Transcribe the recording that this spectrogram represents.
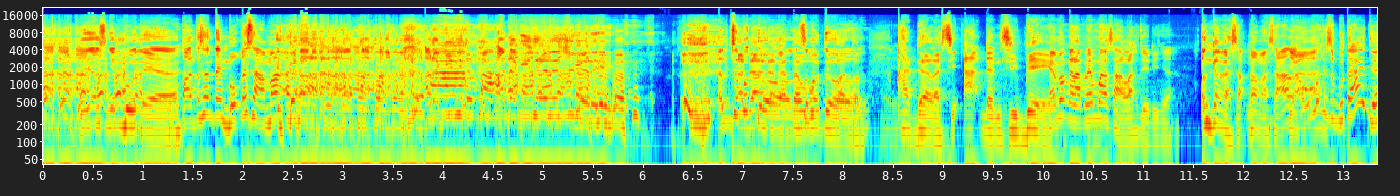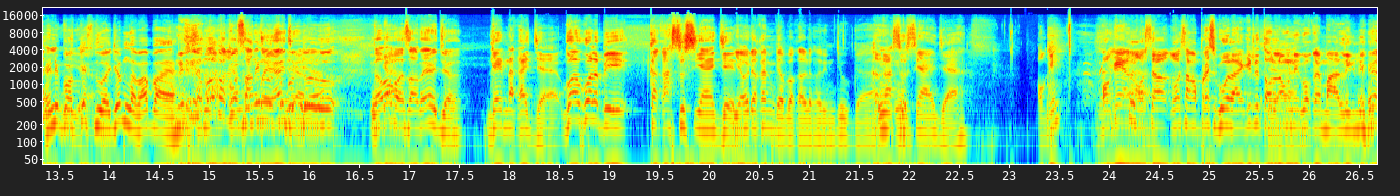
Jadi harus nyebut ya. Pantesan temboknya sama. ada gini, ada gini ada juga nih. Sebut Ada- ada dong, kata sebut motivator. dong. Ada lah si A dan si B. Emang kenapa masalah jadinya? enggak enggak, enggak masalah. Ya udah sebut aja. Ini podcast dua jam nggak apa-apa ya. Gak apa-apa, gue penting santai aja. dulu. Gak apa-apa, santai aja. Gak enak aja. Gua gua lebih ke kasusnya aja. Ya udah kan gak bakal dengerin juga. Ke kasusnya aja. Oke. Oke, nggak usah nggak usah ngepres gue lagi nih. Tolong nih gue kayak maling nih gue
